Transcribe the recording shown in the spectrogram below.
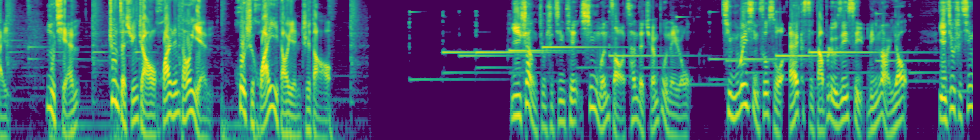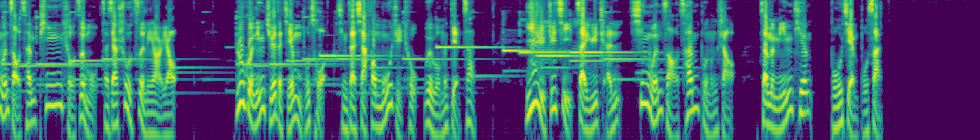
目前正在寻找华人导演或是华裔导演执导。以上就是今天新闻早餐的全部内容，请微信搜索 xwzc 零二幺，也就是新闻早餐拼音首字母再加数字零二幺。如果您觉得节目不错，请在下方拇指处为我们点赞。一日之计在于晨，新闻早餐不能少，咱们明天不见不散。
